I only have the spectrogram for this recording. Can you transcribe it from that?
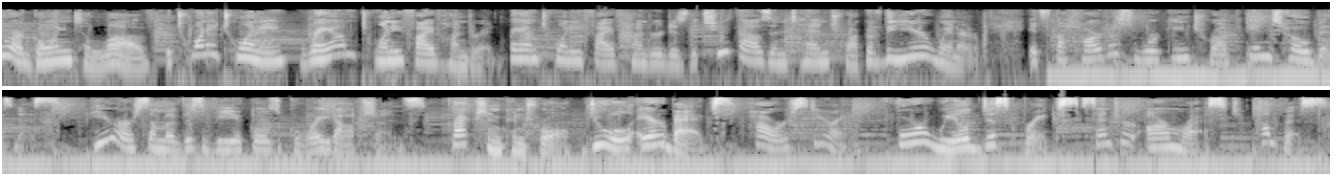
you are going to love the 2020 Ram 2500. Ram 2500 is the 2010 Truck of the Year winner. It's the hardest working truck in tow business. Here are some of this vehicle's great options. Traction control, dual airbags, power steering, four-wheel disc brakes, center armrest, compass,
